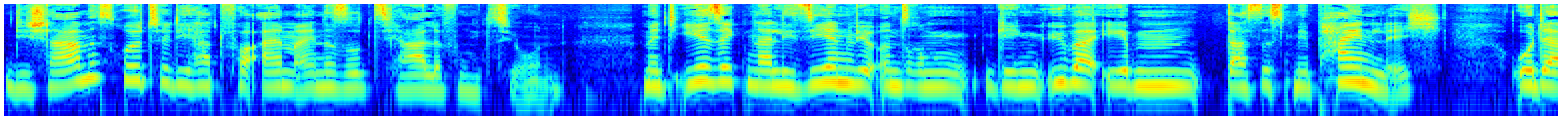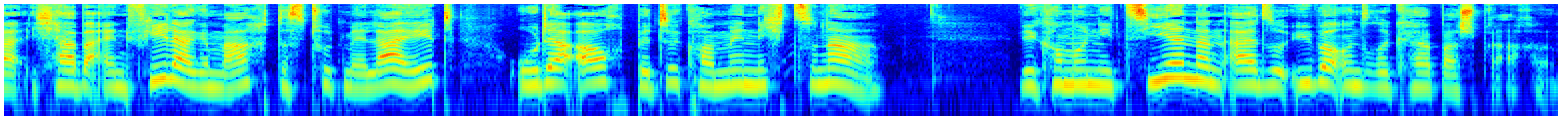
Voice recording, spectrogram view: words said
Die Schamesröte, die hat vor allem eine soziale Funktion. Mit ihr signalisieren wir unserem Gegenüber eben, das ist mir peinlich oder ich habe einen Fehler gemacht, das tut mir leid oder auch bitte komm mir nicht zu nah. Wir kommunizieren dann also über unsere Körpersprache.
